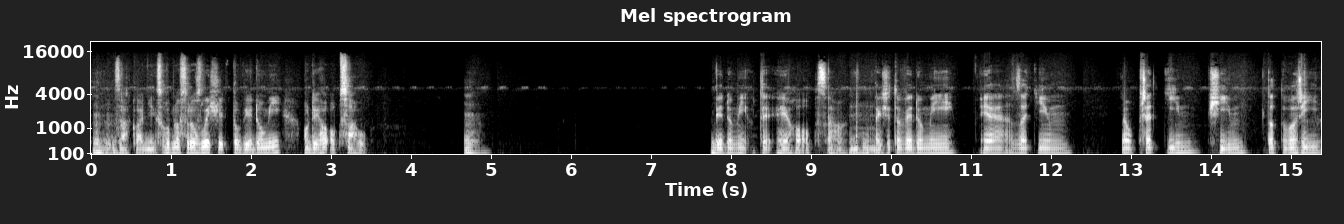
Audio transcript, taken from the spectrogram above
mm-hmm. základní. Schopnost rozlišit to vědomí od jeho obsahu. Mm. Vědomí od jeho obsahu. Mm-hmm. Takže to vědomí je zatím, nebo před tím vším, to tvoří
